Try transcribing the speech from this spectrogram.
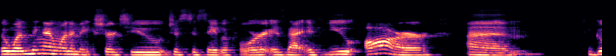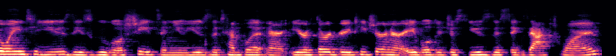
the one thing i want to make sure to just to say before is that if you are um, going to use these Google Sheets and you use the template and are, you're a third grade teacher and are able to just use this exact one,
